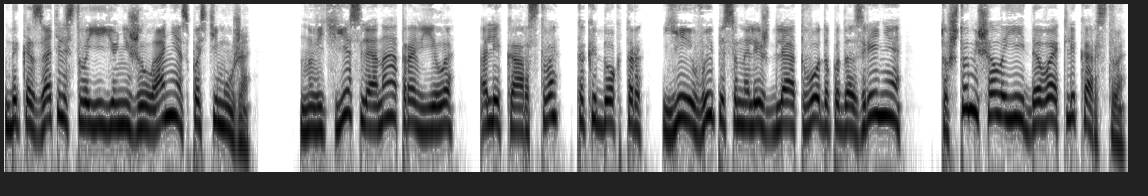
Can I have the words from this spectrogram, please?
доказательство ее нежелания спасти мужа. Но ведь если она отравила, а лекарство, как и доктор, ей выписано лишь для отвода подозрения, то что мешало ей давать лекарство?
